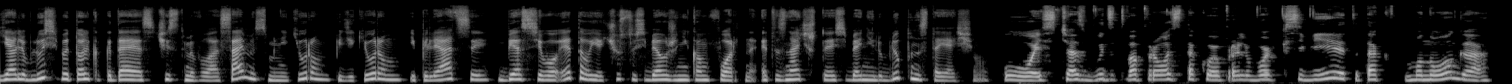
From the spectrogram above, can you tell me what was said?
Я люблю себя только, когда я с чистыми волосами, с маникюром, педикюром, эпиляцией. Без всего этого я чувствую себя уже некомфортно. Это значит, что я себя не люблю по-настоящему. Ой, сейчас будет вопрос такой про любовь к себе. Это так много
